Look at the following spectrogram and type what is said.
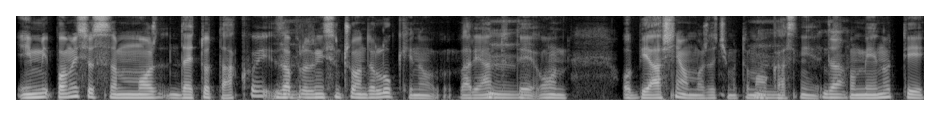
i mi, pomislio sam možda da je to tako i zapravo nisam čuo onda Lukinu varijantu Mm. gde on objašnjava, možda ćemo to malo Mm. kasnije Da. spomenuti,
